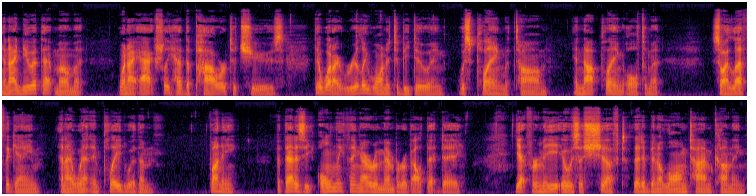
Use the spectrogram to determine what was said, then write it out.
And I knew at that moment, when I actually had the power to choose, that what I really wanted to be doing was playing with Tom and not playing Ultimate. So I left the game and I went and played with him. Funny, but that is the only thing I remember about that day. Yet for me, it was a shift that had been a long time coming.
